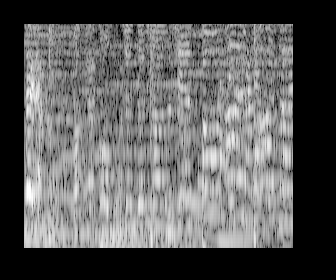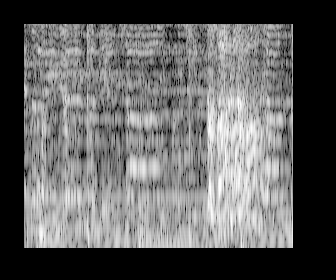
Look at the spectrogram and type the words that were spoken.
带两个。真的成仙，把爱画在岁月的脸上，心是成长的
